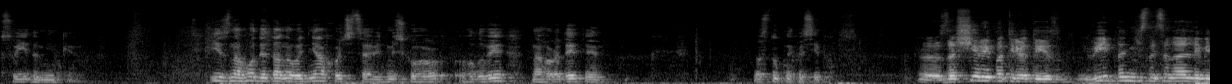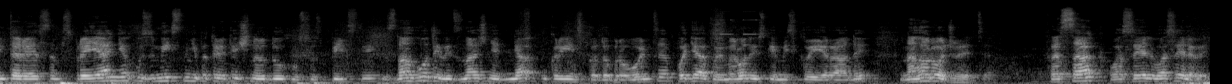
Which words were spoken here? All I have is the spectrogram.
в свої домівки. І з нагоди даного дня хочеться від міського голови нагородити наступних осіб. Е, За щирий патріотизм, відданість національним інтересам, сприяння у зміцненні патріотичного духу в суспільстві, з нагоди відзначення Дня українського добровольця, подякою Миронівської міської ради, нагороджується Фесак Василь Васильович,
